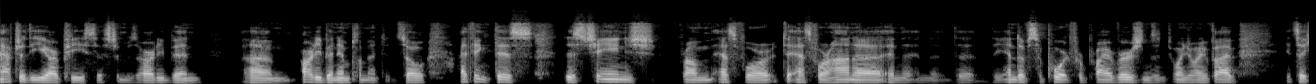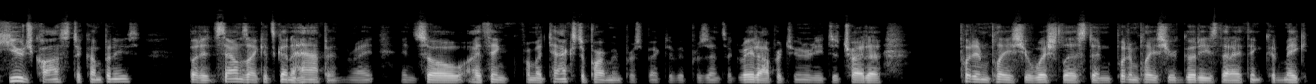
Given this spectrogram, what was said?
after the ERP system has already been um, already been implemented. So I think this this change from S4 to S4 HANA and, the, and the, the, the, end of support for prior versions in 2025 it's a huge cost to companies, but it sounds like it's going to happen, right? And so I think from a tax department perspective, it presents a great opportunity to try to put in place your wish list and put in place your goodies that I think could make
